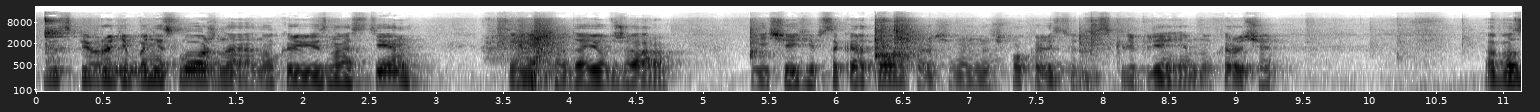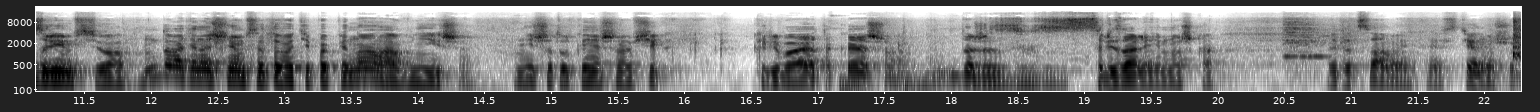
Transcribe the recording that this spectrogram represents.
В принципе, вроде бы несложная, но кривизна стен, конечно, дает жару. И еще и гипсокартон, короче, нам начпокались тут с креплением. Ну, короче, обозрим все. Ну, давайте начнем с этого типа пенала в нише. Ниша тут, конечно, вообще кривая такая, что даже срезали немножко этот самый э, стену, чтобы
